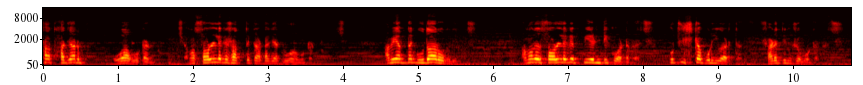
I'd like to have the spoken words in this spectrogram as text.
সাত হাজার ভুয়া ভোটার ঢুকিয়েছে। আমার সল্টলেকে সাত থেকে আট হাজার ভুয়া ভোটার ঢুকিয়েছে। আমি আপনাকে উদাহরণ দিচ্ছি। আমাদের সল্টলেকে পিএনটি কোয়ার্টার আছে, পঁচিশটা পরিবার থাকে, সাড়ে তিনশো ভোটার আছে।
